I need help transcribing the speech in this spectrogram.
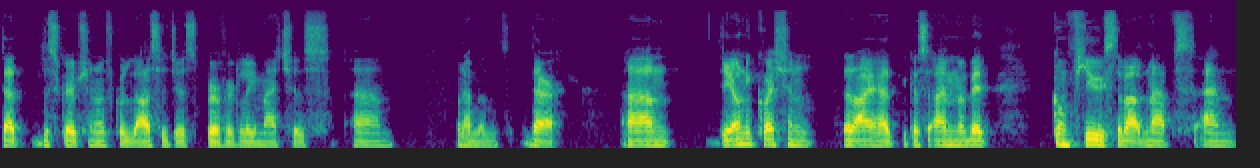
That description of Culadasa just perfectly matches um, what happened there. Um, the only question that I had, because I'm a bit confused about maps and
